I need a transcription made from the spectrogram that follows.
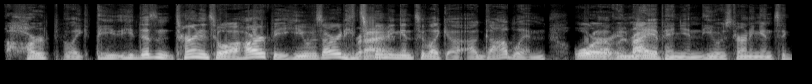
harp like he, he doesn't turn into a harpy. He was already Right. turning into like a, a goblin, or Goblin, in my right. opinion, he was turning into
